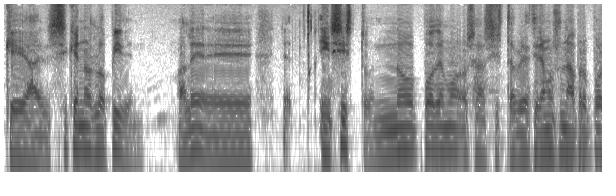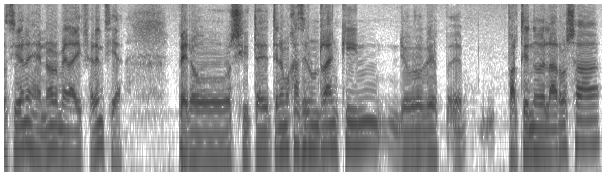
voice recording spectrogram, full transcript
que a- sí que nos lo piden. ¿Vale? Eh, insisto, no podemos, o sea, si estableciéramos una proporción es enorme la diferencia, pero si te- tenemos que hacer un ranking, yo creo que eh, partiendo de la rosa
